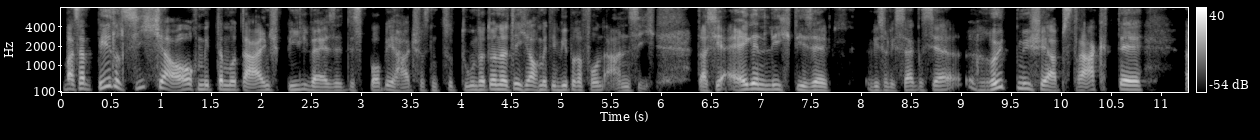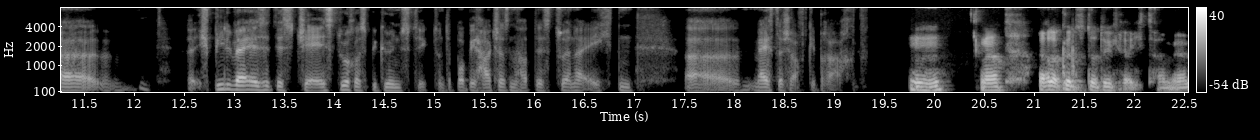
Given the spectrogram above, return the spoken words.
was ein bisschen sicher auch mit der modalen Spielweise des Bobby Hutcherson zu tun hat und natürlich auch mit dem Vibraphon an sich, dass ja eigentlich diese, wie soll ich sagen, sehr rhythmische, abstrakte äh, Spielweise des Jazz durchaus begünstigt. Und der Bobby Hutcherson hat es zu einer echten äh, Meisterschaft gebracht. Mhm. Ja, ja, da könntest du natürlich recht haben. Ja.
